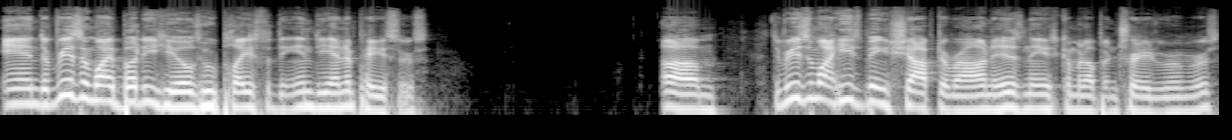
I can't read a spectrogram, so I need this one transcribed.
And the reason why Buddy Hield, who plays for the Indiana Pacers, um, the reason why he's being shopped around and his name's coming up in trade rumors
